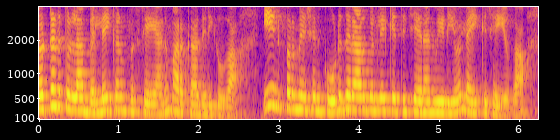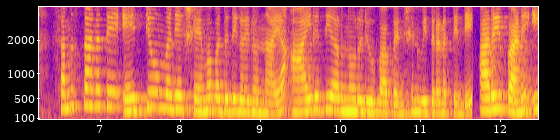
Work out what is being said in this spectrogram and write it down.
തൊട്ടടുത്തുള്ള ബെല്ലൈക്കൺ പ്രസ് ചെയ്യാനും മറക്കാതിരിക്കുക. ഈ ഇൻഫർമേഷൻ കൂടുതൽ ആളുകളിലേക്ക് എത്തിച്ചേരാൻ വീഡിയോ ലൈക്ക് ചെയ്യുക. സംസ്ഥാനത്തെ ഏറ്റവും വലിയ ക്ഷേമ പദ്ധതികളിലൊന്നായ ആയിരത്തി അറുന്നൂറ് രൂപ പെൻഷൻ വിതരണത്തിന്റെ അറിയിപ്പാണ് ഈ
